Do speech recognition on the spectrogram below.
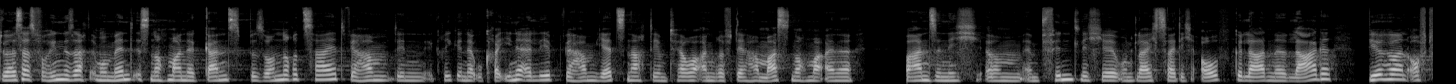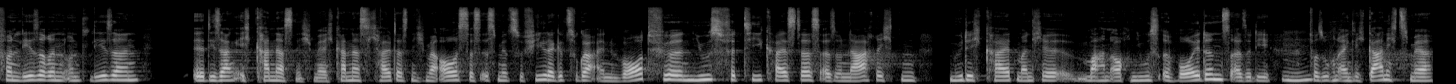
Du hast das vorhin gesagt, im Moment ist nochmal eine ganz besondere Zeit. Wir haben den Krieg in der Ukraine erlebt. Wir haben jetzt nach dem Terrorangriff der Hamas nochmal eine wahnsinnig ähm, empfindliche und gleichzeitig aufgeladene Lage. Wir hören oft von Leserinnen und Lesern, äh, die sagen, ich kann das nicht mehr, ich kann das, ich halte das nicht mehr aus, das ist mir zu viel. Da gibt es sogar ein Wort für News Fatigue heißt das, also Nachrichtenmüdigkeit. Manche machen auch News Avoidance, also die mhm. versuchen eigentlich gar nichts mehr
